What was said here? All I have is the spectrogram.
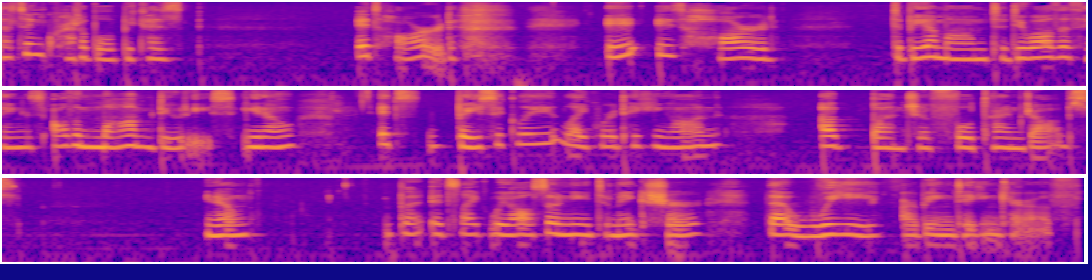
that's incredible because it's hard. it is hard to be a mom, to do all the things, all the mom duties, you know? It's basically like we're taking on a bunch of full time jobs, you know? But it's like we also need to make sure that we are being taken care of.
